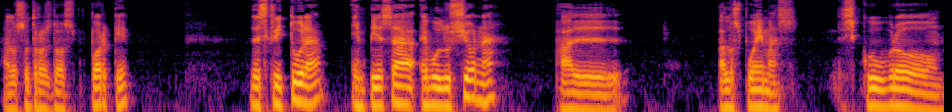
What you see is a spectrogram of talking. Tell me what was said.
a los otros dos, porque la escritura empieza, evoluciona al, a los poemas descubro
